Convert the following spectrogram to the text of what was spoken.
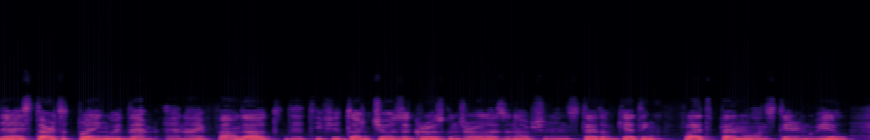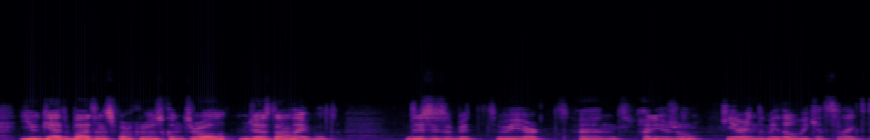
then I started playing with them and I found out that if you don't choose a cruise control as an option instead of getting flat panel on steering wheel, you get buttons for cruise control just unlabeled. This is a bit weird and unusual. Here in the middle we can select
